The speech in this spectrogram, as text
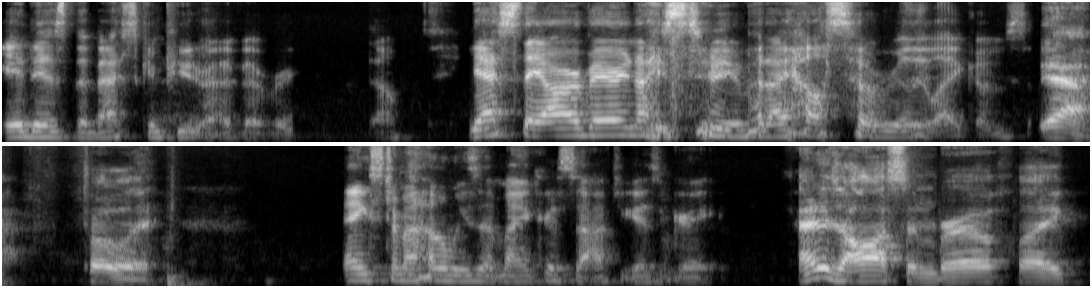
it is the best computer I've ever used. So, yes, they are very nice to me, but I also really like them. So, yeah, totally. thanks to my homies at Microsoft. You guys are great. That is awesome, bro. Like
